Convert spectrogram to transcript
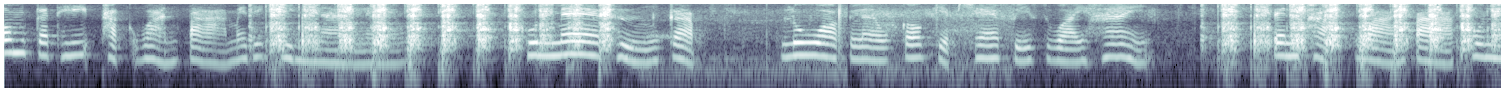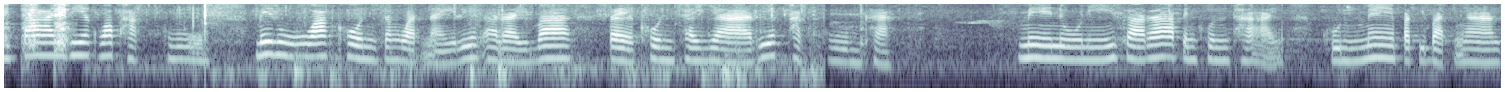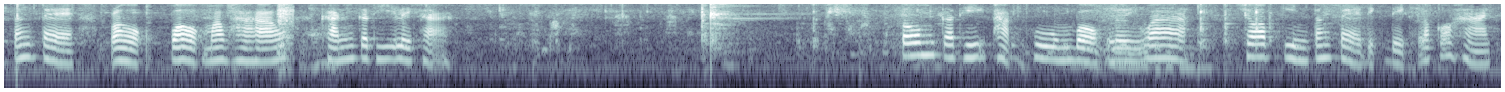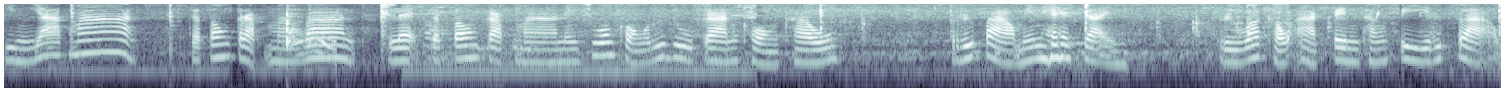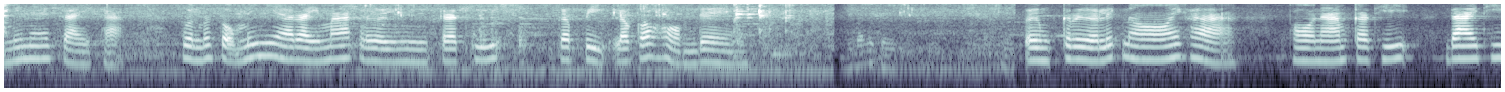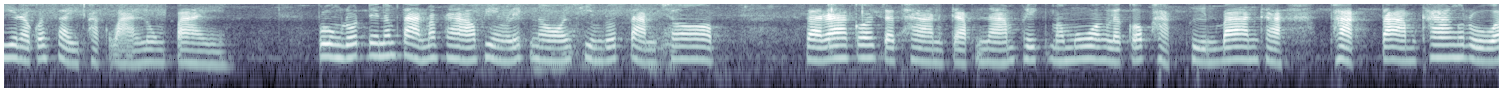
ต้มกะทิผักหวานป่าไม่ได้กินนานแล้ว คุณแม่ถึงกับลวกแล้วก็เก็บแช่ฟรีซไว้ให้ เป็นผักหวานป่าคนใต้เรียกว่าผักภูมิไม่รู้ว่าคนจังหวัดไหนเรียกอะไรบ้าง แต่คนชัยยาเรียกผักภูมิค่ะ เมนูนี้ซาร่าเป็นคนถ่าย คุณแม่ปฏิบัติงานตั้งแต่ปลอกปอกมะพร้าวคั้นกะทิเลยค่ะ ต้มกะทิผักภูมิบอกเลยว่าชอบกินตั้งแต่เด็กๆ แล้วก็หากินยากมาก จะต้องกลับมาบ้าน และจะต้องกลับมาในช่วงของฤดูกาลของเขา หรือเปล่าไม่แน่ใจ หรือว่าเขาอาจเป็นทั้งปีหรือเปล่าไม่แน่ใจค่ะ ส่วนผสมไม่มีอะไรมากเลย มีกะทิกะปิแล้วก็หอมแดง เติมเกลือเล็กน้อยค่ะ พอน้ำกะทิได้ที่เราก็ใส่ผักหวานลงไป ปรุงรสด้วยน้ำตาลมะพร้าวเพียงเล็กน้อย ชิมรสตามชอบ ซาร่าก็จะทานกับน้ำพริกมะม่วง แล้วก็ผักพื้นบ้านค่ะ ผักตามข้างรั้ว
